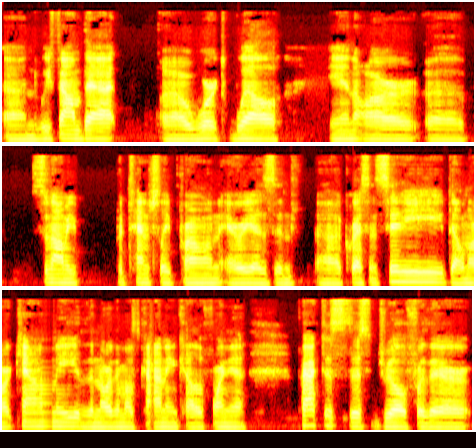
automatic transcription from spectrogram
And we found that uh, worked well in our uh, tsunami potentially prone areas in uh, Crescent City, Del Norte County, the northernmost county in California. Practice this drill for their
